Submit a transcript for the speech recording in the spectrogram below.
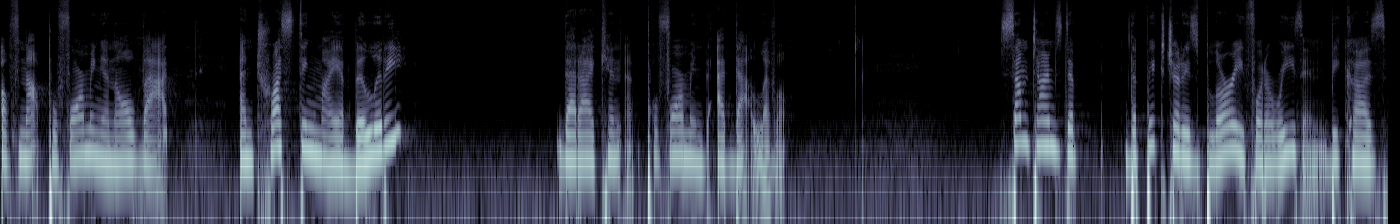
of not performing and all that and trusting my ability that I can uh, perform in, at that level. Sometimes the the picture is blurry for a reason because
